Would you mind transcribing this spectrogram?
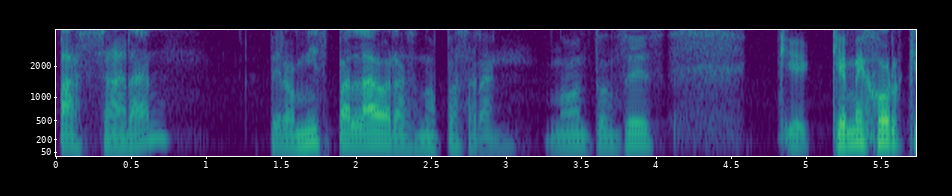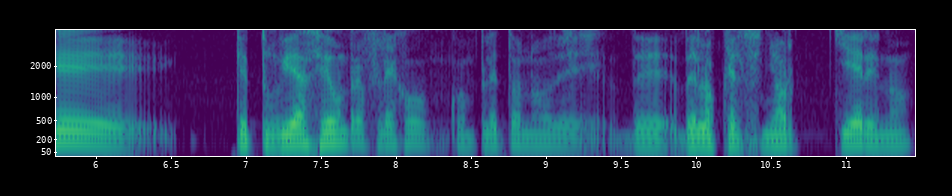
pasarán, pero mis palabras no pasarán, ¿no? Entonces, qué, qué mejor que, que tu vida sea un reflejo completo, ¿no? De, Sí. de, de lo que el Señor quiere, ¿no?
